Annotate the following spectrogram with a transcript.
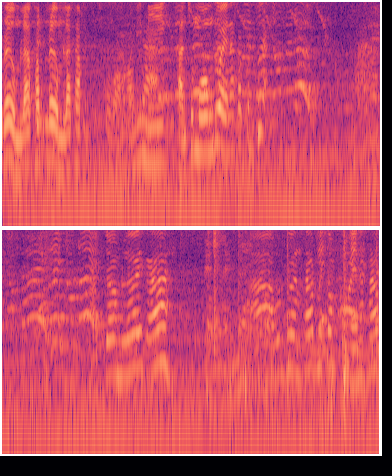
เริ่มแล้วครับเริ่มแล้วครับวันนี้มีขันชั่วโมงด้วยนะครับเพื่อน จอมเลยกะอ่าเพื่อนๆครับไม่ต้องปล่อยนะครับ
